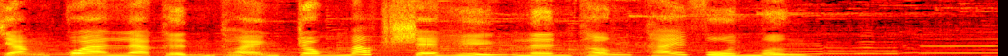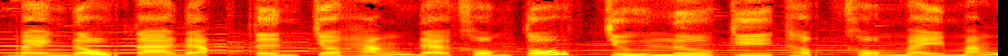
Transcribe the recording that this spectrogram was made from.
Chẳng qua là thỉnh thoảng trong mắt sẽ hiện lên thần thái vui mừng. Ban đầu ta đặt tên cho hắn đã không tốt, chữ lưu kia thật không may mắn.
